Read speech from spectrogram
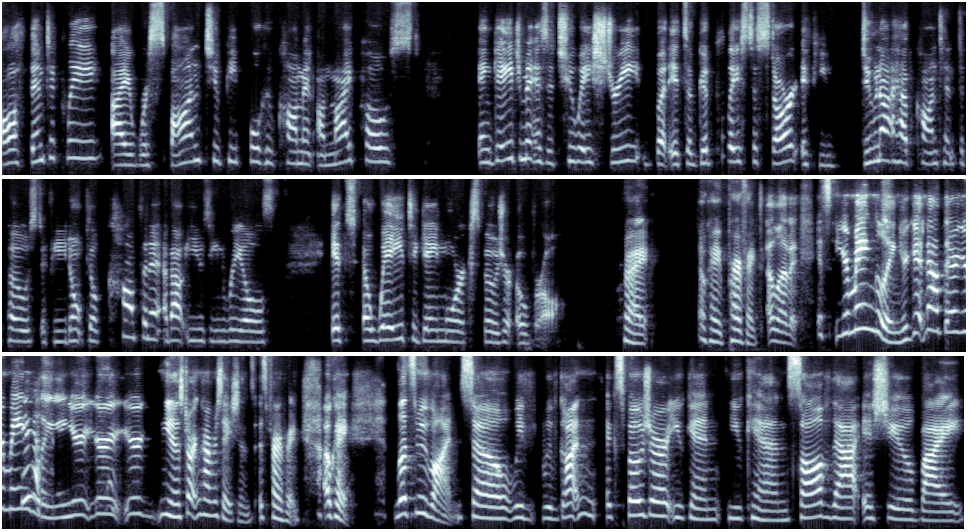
authentically. I respond to people who comment on my post engagement is a two-way street but it's a good place to start if you do not have content to post if you don't feel confident about using reels it's a way to gain more exposure overall right Okay, perfect. I love it. It's you're mingling. You're getting out there, you're mingling yeah. and you're you're you're you know starting conversations. It's perfect. Okay, let's move on. So we've we've gotten exposure. You can you can solve that issue by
